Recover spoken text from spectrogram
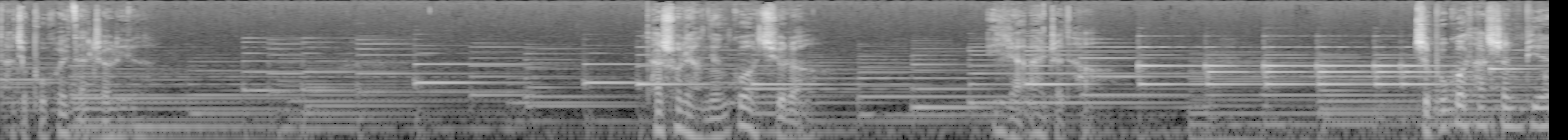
他就不会在这里了。”他说：“两年过去了，依然爱着他，只不过他身边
